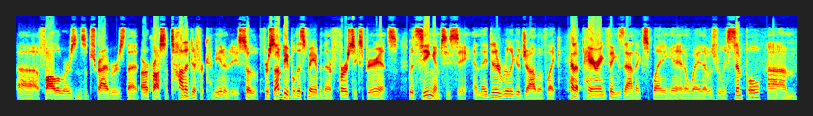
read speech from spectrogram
uh, followers and subscribers that are across a ton of different communities. So for some people, this may have been their first experience with seeing MCC, and they did a really good job of like kind of paring things down and explaining it in a way that was really simple. Um,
